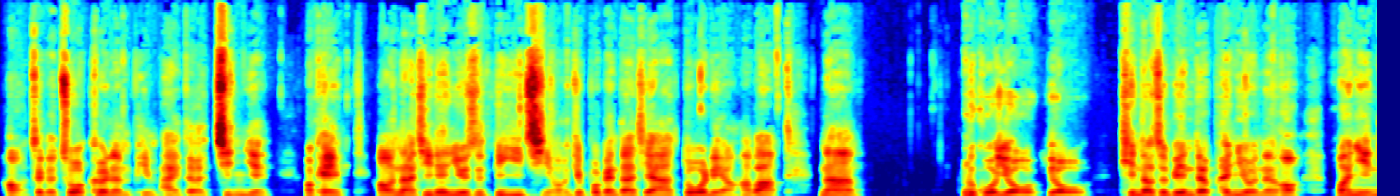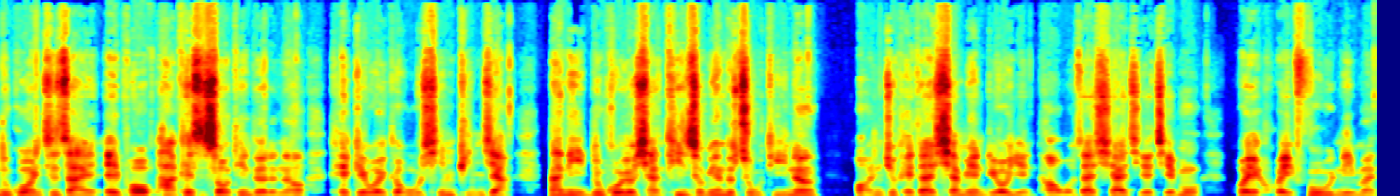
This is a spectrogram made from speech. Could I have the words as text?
好这个做个人品牌的经验。OK，好，那今天因为是第一集哈，就不跟大家多聊，好不好？那如果有有听到这边的朋友呢哈，欢迎如果你是在 Apple Podcast 收听的人呢，可以给我一个五星评价。那你如果有想听什么样的主题呢？哦，你就可以在下面留言，好，我在下一集的节目会回复你们。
